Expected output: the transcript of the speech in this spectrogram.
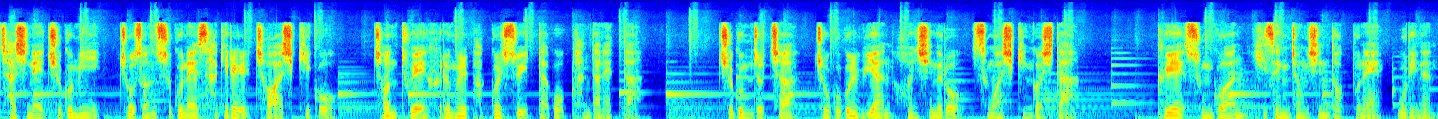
자신의 죽음이 조선 수군의 사기를 저하시키고 전투의 흐름을 바꿀 수 있다고 판단했다. 죽음조차 조국을 위한 헌신으로 승화시킨 것이다. 그의 숭고한 희생 정신 덕분에 우리는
